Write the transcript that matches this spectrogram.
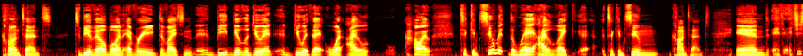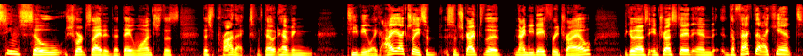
content to be available on every device and uh, be be able to do it do with it what I how I to consume it the way I like uh, to consume content. And it, it just seems so short sighted that they launched this this product without having TV. Like I actually sub- subscribed to the 90 day free trial because I was interested, and the fact that I can't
